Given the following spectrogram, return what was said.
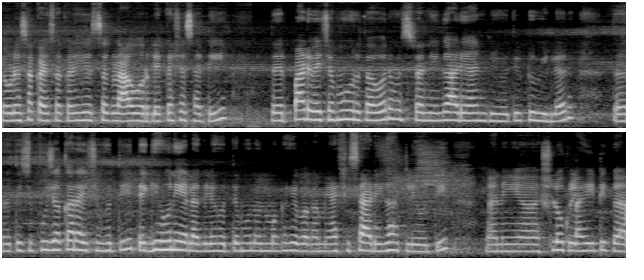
एवढ्या सकाळी सकाळी हे सगळं आवरले कशासाठी? तर पाडव्याच्या मुहूर्तावर मिस्टरांनी गाडी आणली होती टू व्हीलर तर त्याची पूजा करायची होती. ते घेऊन यायला लागले होते म्हणून मग हे बघा मी अशी साडी घातली होती. आणि श्लोकलाही टिका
